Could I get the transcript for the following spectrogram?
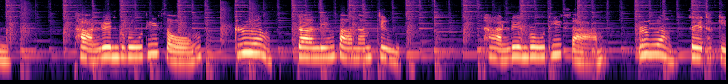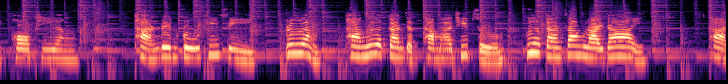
น ฐานเรียนรู้ที่ 2 เรื่องการเลี้ยงปลาน้ำจืด ฐานเรียนรู้ที่ 3 เรื่องเศรษฐกิจพอเพียง ฐานเรียนรู้ที่ 4 เรื่อง ทางเลือกการจัดทำอาชีพเสริม เพื่อการสร้างรายได้ ฐาน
